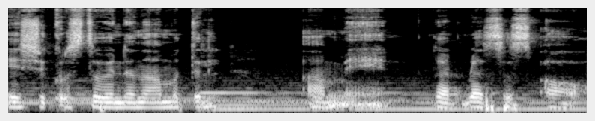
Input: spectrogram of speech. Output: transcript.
യേശുക്രിസ്തുവിന്റെ നാമത്തിൽ. അമേൻ ഗഡ് ബ്ലസ്സസ് ഓ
